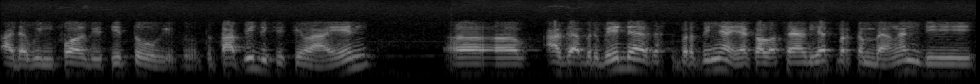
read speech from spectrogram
ada windfall di situ gitu. Tetapi di sisi lain uh, agak berbeda sepertinya ya. Kalau saya lihat perkembangan di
